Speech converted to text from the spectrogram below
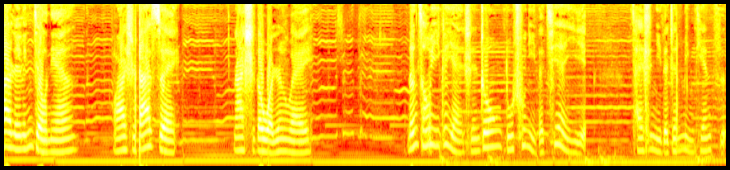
二零零九年，我二十八岁。那时的我认为，能从一个眼神中读出你的歉意，才是你的真命天子；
